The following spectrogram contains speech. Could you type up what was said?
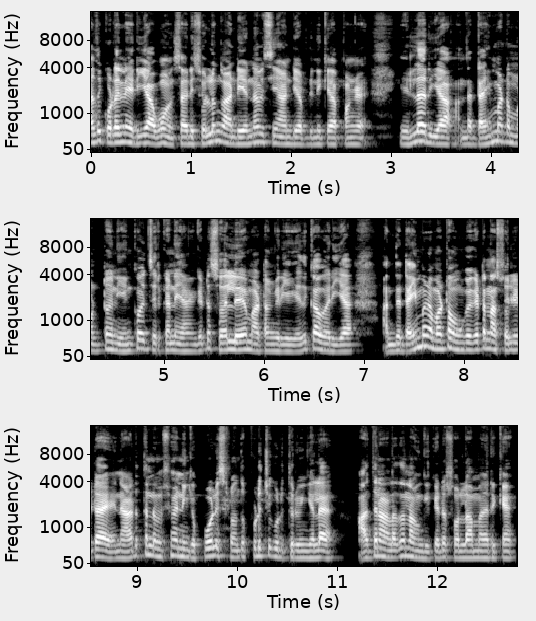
அதுக்கு உடனே ரியாவும் சரி சொல்லுங்க ஆண்டி என்ன விஷயம் ஆண்டி? அப்படின்னு கேட்பாங்க. இல்லை ரியா அந்த டைமண்டை மட்டும் நீ எங்கே வச்சிருக்கேன்னு என்கிட்ட சொல்லவே மாட்டேங்கிறியா எதுக்காக வரியா அந்த டைமண்டை மட்டும் உங்ககிட்ட நான் சொல்லிட்டேன் என்ன அடுத்த நிமிஷம் நீங்கள் போலீஸில் வந்து பிடிச்சி கொடுத்துருவீங்களே அதனால தான் நான் உங்ககிட்ட சொல்லாமல் இருக்கேன்.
